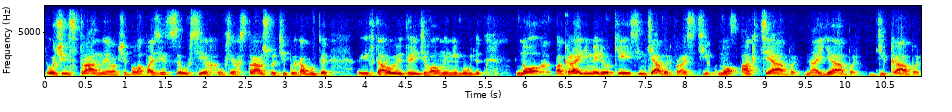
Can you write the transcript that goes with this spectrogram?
Очень странная вообще была позиция у всех, у всех стран, что типа как будто и второй, и третьей волны не будет. Но, по крайней мере, окей, сентябрь простим, но октябрь, ноябрь, декабрь,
